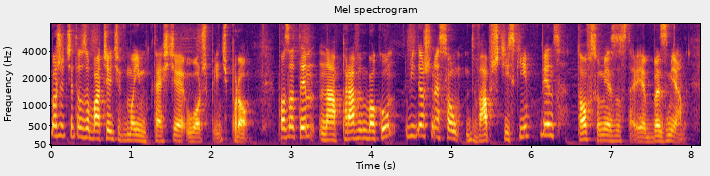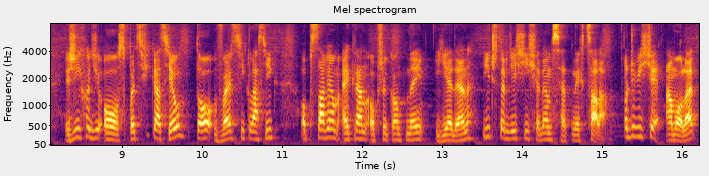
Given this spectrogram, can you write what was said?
Możecie to zobaczyć w moim teście Watch 5 Pro. Poza tym na prawym boku widoczne są dwa przyciski, więc to w sumie zostaje bez zmian. Jeżeli chodzi o specyfikację, to w wersji Classic obstawiam ekran o przekątnej 1,47 cala. Oczywiście AMOLED,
